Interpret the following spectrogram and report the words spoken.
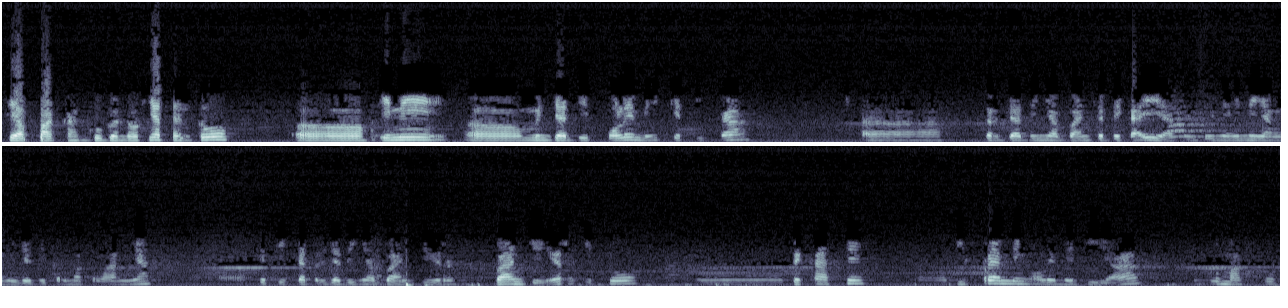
siapakah gubernurnya tentu uh, ini uh, menjadi polemik ketika uh, terjadinya banjir DKI ya. Tentunya ini yang menjadi permasalahannya. Uh, ketika terjadinya banjir banjir itu uh, Bekasi uh, di framing oleh media itu masuk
